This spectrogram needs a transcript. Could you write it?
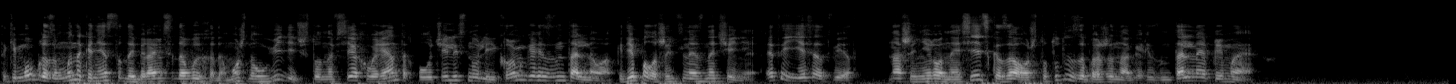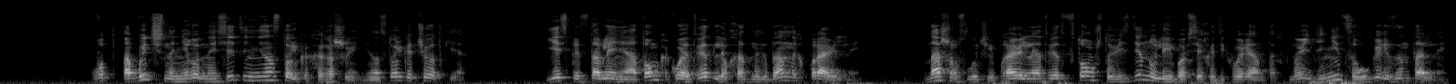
Таким образом, мы наконец-то добираемся до выхода. Можно увидеть, что на всех вариантах получились нули, кроме горизонтального, где положительное значение. Это и есть ответ. Наша нейронная сеть сказала, что тут изображена горизонтальная прямая. Вот обычно нейронные сети не настолько хороши, не настолько четкие. Есть представление о том, какой ответ для входных данных правильный. В нашем случае правильный ответ в том, что везде нули во всех этих вариантах, но единица у горизонтальной.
